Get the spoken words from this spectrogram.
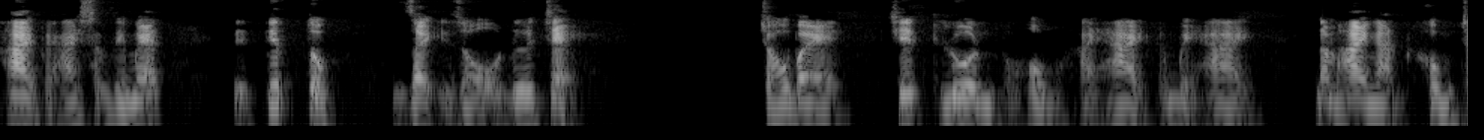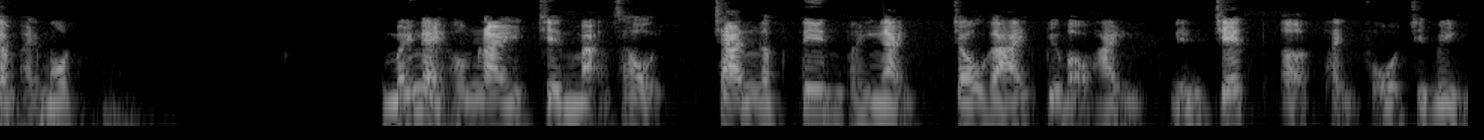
2,2cm để tiếp tục dạy dỗ đứa trẻ. Cháu bé chết luôn vào hôm 22 tháng 12 năm 2021. Mấy ngày hôm nay trên mạng xã hội tràn ngập tin và hình ảnh cháu gái bị bạo hành đến chết ở thành phố Hồ Chí Minh.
